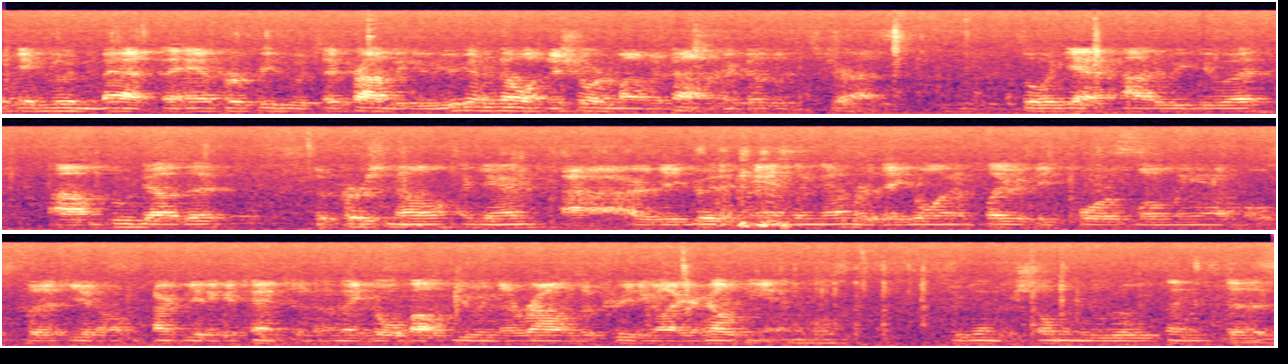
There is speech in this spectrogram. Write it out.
Okay, good and bad, they have herpes, which they probably do, you're gonna know it in a short amount of time because of the stress. So again, how do we do it? Um, who does it? The personnel, again, uh, are they good at handling them, or they go in and play with these poor lonely animals that, you know, aren't getting attention, and they go about doing their rounds of treating all your healthy animals? So again, there's so many little things to,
